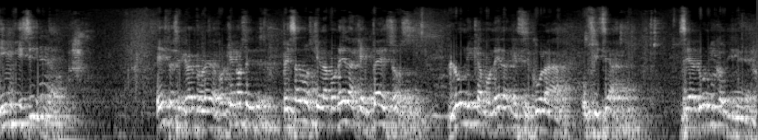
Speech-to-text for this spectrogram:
invisible. Esto es el gran problema. ¿Por qué no se- pensamos que la moneda, que el pesos, la única moneda que circula oficial, sea el único dinero?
